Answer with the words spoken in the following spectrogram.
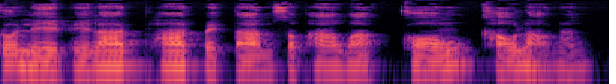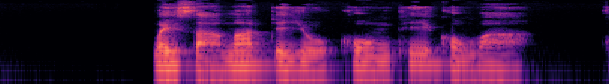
ก็เลเพลาดพลาดไปตามสภาวะของเขาเหล่านั้น ไม่สามารถจะอยู่คงที่คงวา ค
